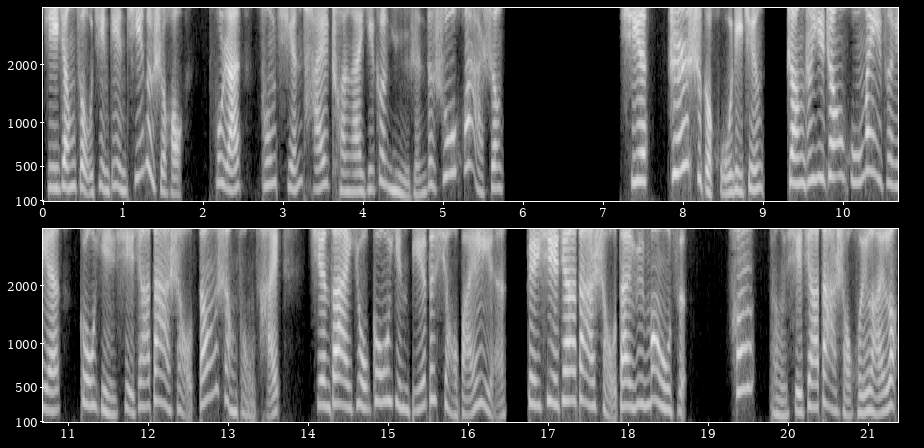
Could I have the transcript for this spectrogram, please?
即将走进电梯的时候，突然从前台传来一个女人的说话声：“切，真是个狐狸精，长着一张狐妹子脸，勾引谢家大少当上总裁，现在又勾引别的小白脸，给谢家大少戴绿帽子。哼，等谢家大少回来了，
